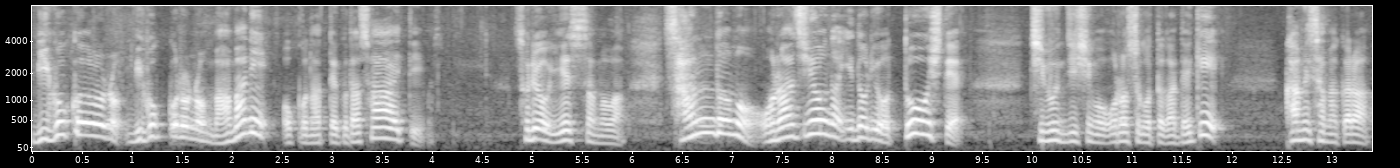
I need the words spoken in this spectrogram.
見心の見心のままに行ってくださいって言います。それをイエス様は3度も同じような祈りを通して自分自身を下ろすことができ神様から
